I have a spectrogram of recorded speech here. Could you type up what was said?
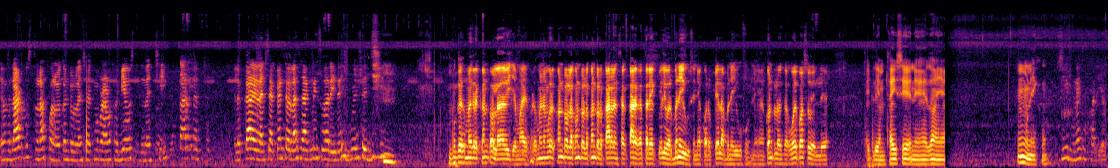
એમાં દાટ વસ્તુ નાખવાનું હોય કંટોલા શાકમાં પણ આપણે ખાલી બે વસ્તુ નાખી એટલે કારેલા શાક કંટ્રોલ શાકની સોરી રહી ભૂલ થઈ ગઈ. મગજ મગર કંટ્રોલ આવી જાય મારે ઘરે. મને મગર કંટ્રોલ કંટ્રોલ કંટોલા કારેલા શાક કારે અત્યારે એક પહેલી વાર બનાવ્યું છે ને એક વાર પહેલા બનાવ્યું હતું ને કંટ્રોલ શાક હોય પાછું એટલે એટલે એમ થાય છે ને જો અહીંયા હું નાખ્યું જીરું નાખું ખાલી હવે.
